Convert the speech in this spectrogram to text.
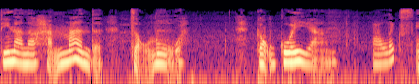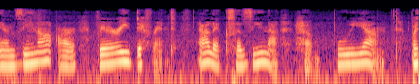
Dina 呢，很慢的走路，跟乌龟一样。Alex and Xena are very different. Alex 和 Xena 很不一样，but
